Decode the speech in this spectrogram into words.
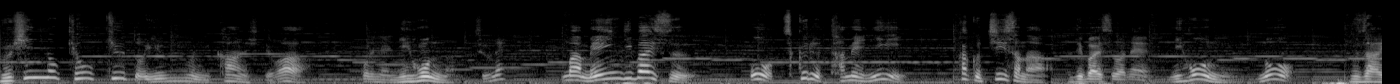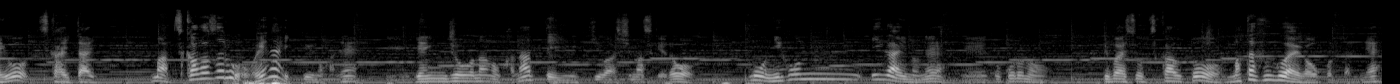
部品の供給という部分に関しては、これね、日本なんですよね。まあメインデバイスを作るために、各小さなデバイスはね、日本の部材を使いたい。まあ使わざるを得ないっていうのがね、現状なのかなっていう気はしますけど、もう日本以外のね、えーところのデバイスを使うと、また不具合が起こったりね。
